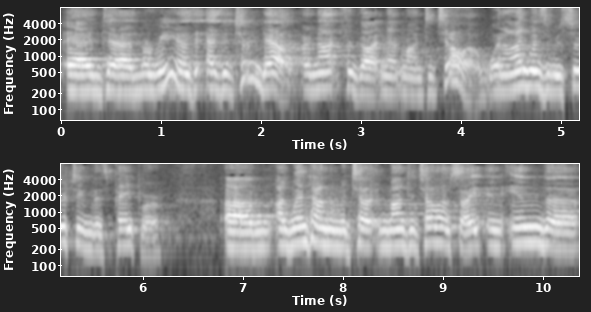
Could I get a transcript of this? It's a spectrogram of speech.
And uh, merinos, as it turned out, are not forgotten at Monticello. When I was researching this paper, um, I went on the Monticello site, and in the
